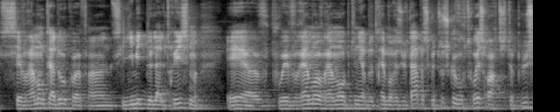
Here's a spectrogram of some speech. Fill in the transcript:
c'est vraiment cadeau quoi. Enfin, c'est limite de l'altruisme et euh, vous pouvez vraiment vraiment obtenir de très bons résultats parce que tout ce que vous retrouvez sur Artiste Plus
